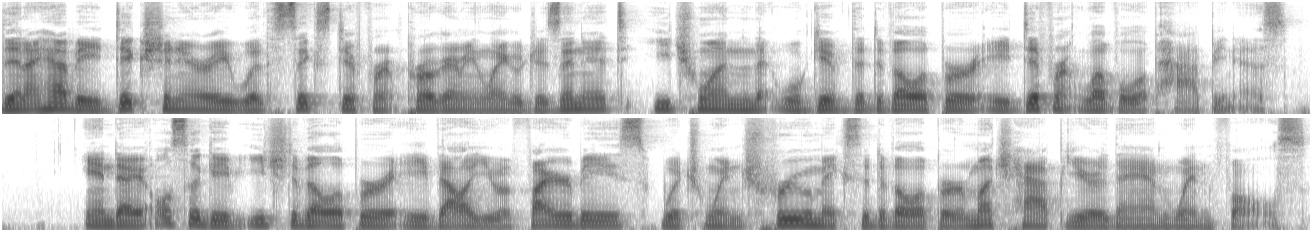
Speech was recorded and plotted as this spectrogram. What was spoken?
Then I have a dictionary with six different programming languages in it, each one that will give the developer a different level of happiness. And I also gave each developer a value of Firebase, which when true makes the developer much happier than when false.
